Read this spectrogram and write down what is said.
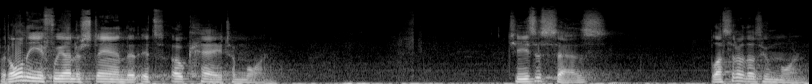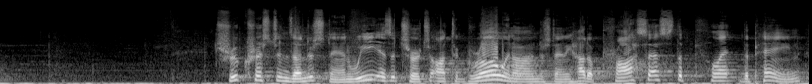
but only if we understand that it's okay to mourn. Jesus says, Blessed are those who mourn. True Christians understand, we as a church ought to grow in our understanding how to process the, the pain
